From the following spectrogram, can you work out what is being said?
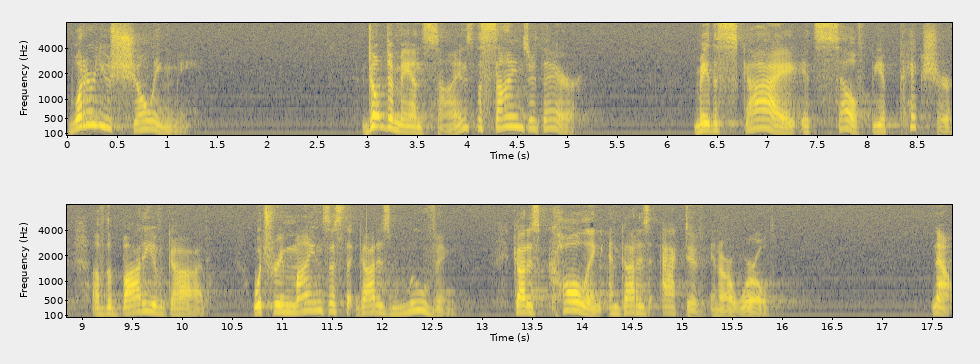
what are you showing me? Don't demand signs, the signs are there. May the sky itself be a picture of the body of God, which reminds us that God is moving, God is calling, and God is active in our world. Now,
